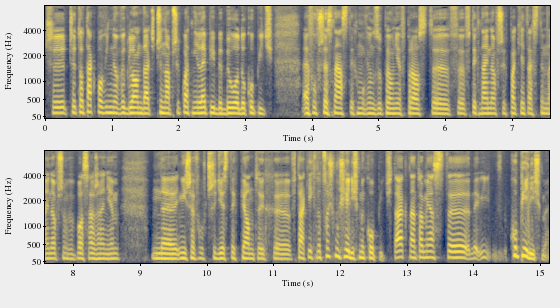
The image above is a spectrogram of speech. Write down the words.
czy, czy to tak powinno wyglądać, czy na przykład nie lepiej by było dokupić F-16, mówiąc zupełnie wprost, w, w tych najnowszych pakietach z tym najnowszym wyposażeniem niż F-35 e, w takich, no coś musieliśmy kupić, tak? Natomiast e, kupiliśmy.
